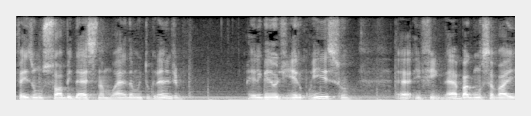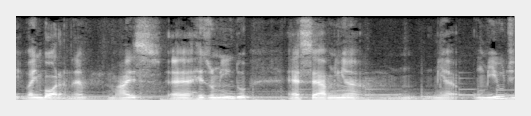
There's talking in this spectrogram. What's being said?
fez um sobe e desce na moeda muito grande. Ele ganhou dinheiro com isso. É, enfim, né, a bagunça vai, vai embora, né? Mas, é, resumindo, essa é a minha minha humilde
